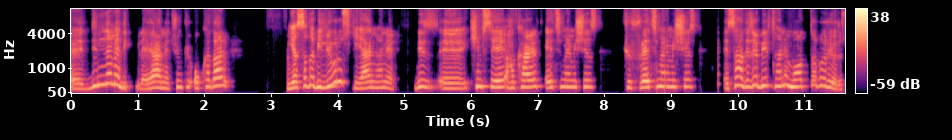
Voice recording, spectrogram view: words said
Ee, dinlemedik bile yani çünkü o kadar yasada biliyoruz ki yani hani biz e, kimseye hakaret etmemişiz, küfretmemişiz. E, sadece bir tane muhatap arıyoruz.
